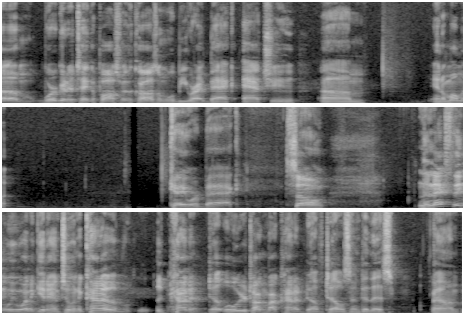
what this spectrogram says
um, we're going to take a pause for the cause, and we'll be right back at you um, in a moment. Okay, we're back. So the next thing we want to get into, and it kind of, it kind of, what we were talking about, kind of dovetails into this. Um,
